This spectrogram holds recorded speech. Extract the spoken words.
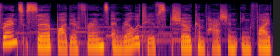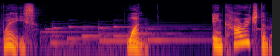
Friends served by their friends and relatives show compassion in five ways. 1. Encourage them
